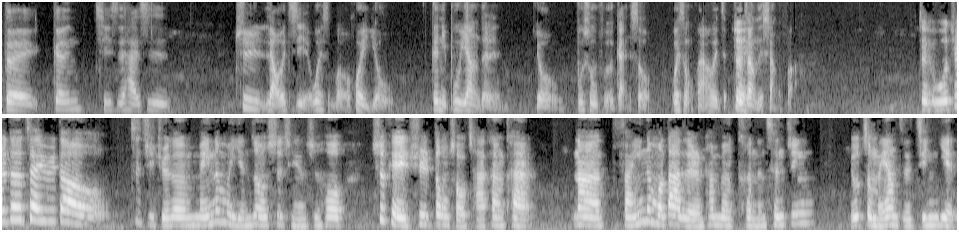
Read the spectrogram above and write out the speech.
对跟其实还是去了解为什么会有跟你不一样的人有不舒服的感受，为什么会会有对这样的想法？对，我觉得在遇到自己觉得没那么严重的事情的时候，是可以去动手查看看，那反应那么大的人，他们可能曾经有怎么样子的经验，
